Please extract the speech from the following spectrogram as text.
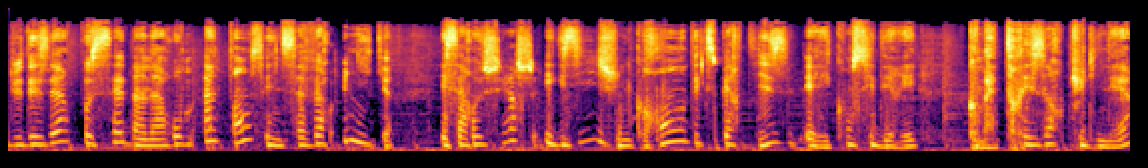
du désert possède un arôme intense et une saveur unique. Et sa recherche exige une grande expertise. Elle est considérée comme un trésor culinaire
